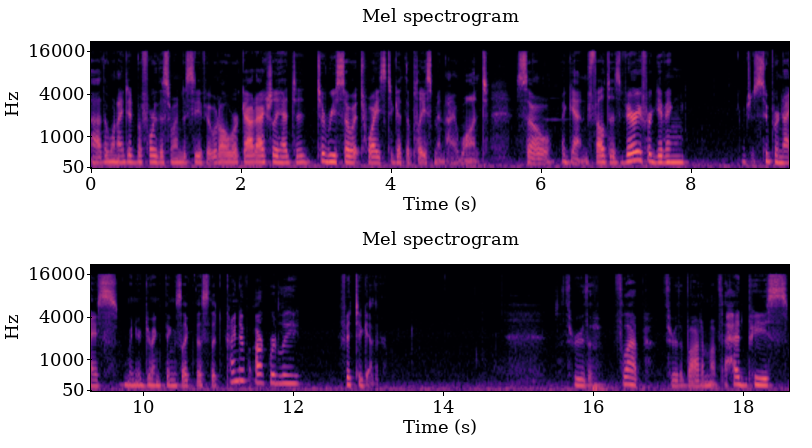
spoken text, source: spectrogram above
uh, the one I did before this one to see if it would all work out. I actually had to, to resew it twice to get the placement I want. So again, felt is very forgiving, which is super nice when you're doing things like this that kind of awkwardly fit together. So through the flap, through the bottom of the headpiece,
